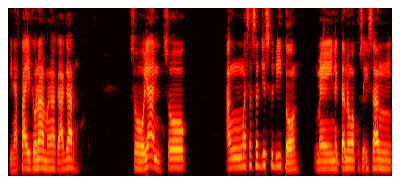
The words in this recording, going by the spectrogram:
pinatay ko na mga kaagar. So, yan. So, ang masasuggest ko dito, may nagtanong ako sa isang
